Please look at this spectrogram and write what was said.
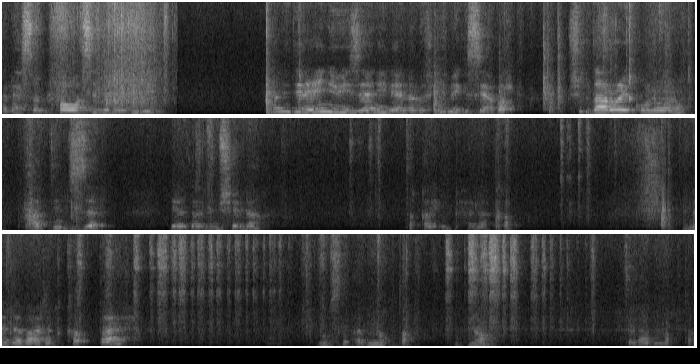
على حسب الفواصل اللي بغيت ندير. غادي ندير عيني ميزاني لأن ما فيه ما يقص يعبر. ماشي ضروري يكونوا حادين بزاف. هذا غادي نمشي على تقريبا بحال هكا. هنا دابا غادي نقطع نوصل هاد النقطة. هنا حتى لهاد النقطة.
